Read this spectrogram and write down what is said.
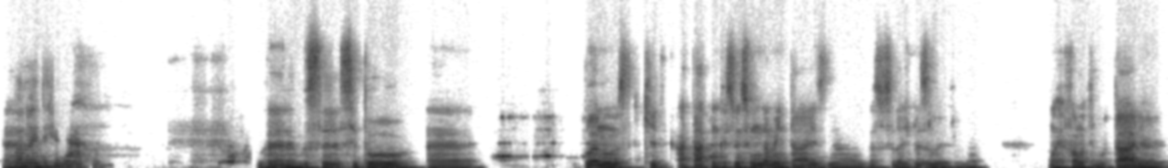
Boa noite, Renata. Vera, você citou é, planos que atacam questões fundamentais na, na sociedade brasileira, né? Uma reforma tributária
